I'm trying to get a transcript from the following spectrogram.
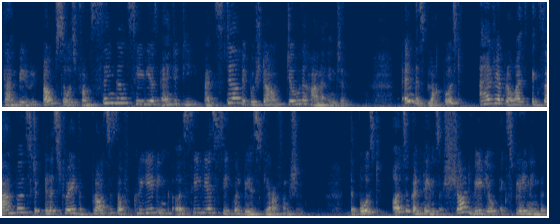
can be outsourced from single CDS entity and still be pushed down to the HANA engine. In this blog post, Andrea provides examples to illustrate the process of creating a CDS SQL-based scalar function. The post also contains a short video explaining the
